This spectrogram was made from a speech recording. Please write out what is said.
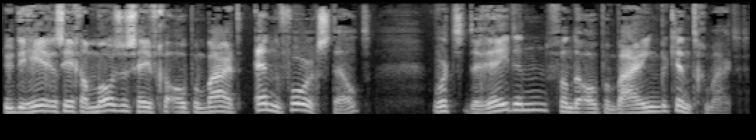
Nu de Heere zich aan Mozes heeft geopenbaard en voorgesteld, wordt de reden van de openbaring bekendgemaakt.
